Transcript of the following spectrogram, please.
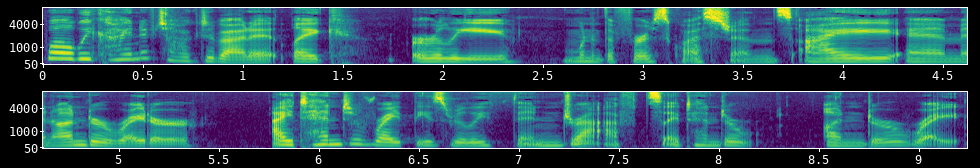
Well, we kind of talked about it like early, one of the first questions. I am an underwriter. I tend to write these really thin drafts. I tend to underwrite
